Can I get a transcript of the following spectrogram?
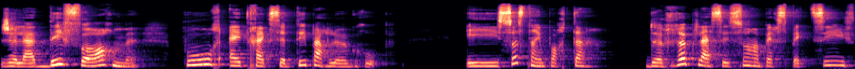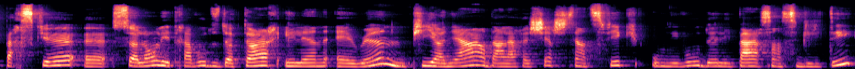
je la déforme pour être acceptée par le groupe. Et ça, c'est important de replacer ça en perspective parce que euh, selon les travaux du docteur Hélène Aaron, pionnière dans la recherche scientifique au niveau de l'hypersensibilité,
